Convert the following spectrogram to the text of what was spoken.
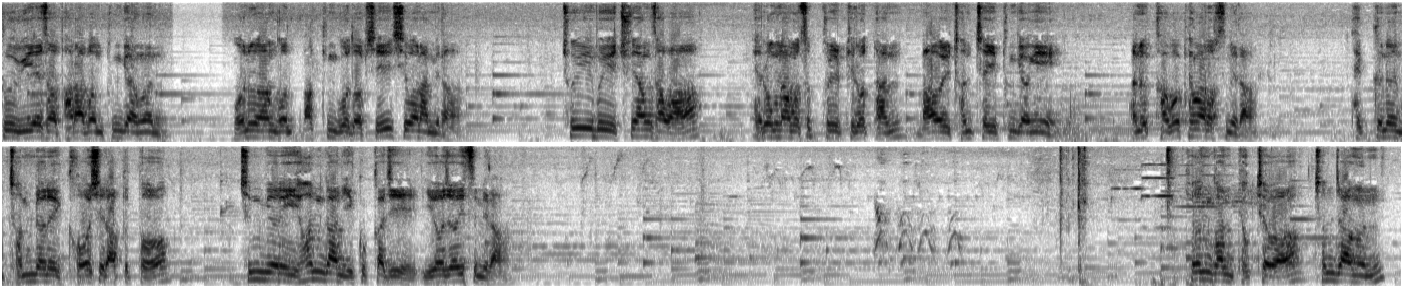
데크 위에서 바라본 풍경은 어느 한 곳 막힌 곳 없이 시원합니다. 초입의 추양사와 배롱나무 숲을 비롯한 마을 전체의 풍경이 아늑하고 평화롭습니다. 데크는 전면의 거실 앞부터 측면의 현관 입구까지 이어져 있습니다. 현관 벽체와 천장은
